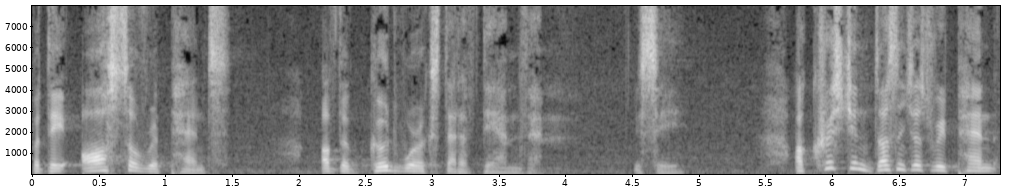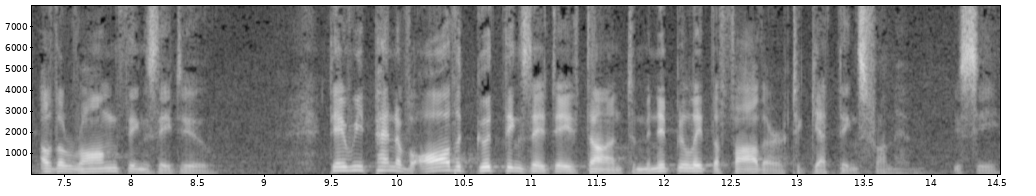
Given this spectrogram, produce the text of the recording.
but they also repent of the good works that have damned them. You see? A Christian doesn't just repent of the wrong things they do, they repent of all the good things that they've done to manipulate the Father to get things from Him. You see?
